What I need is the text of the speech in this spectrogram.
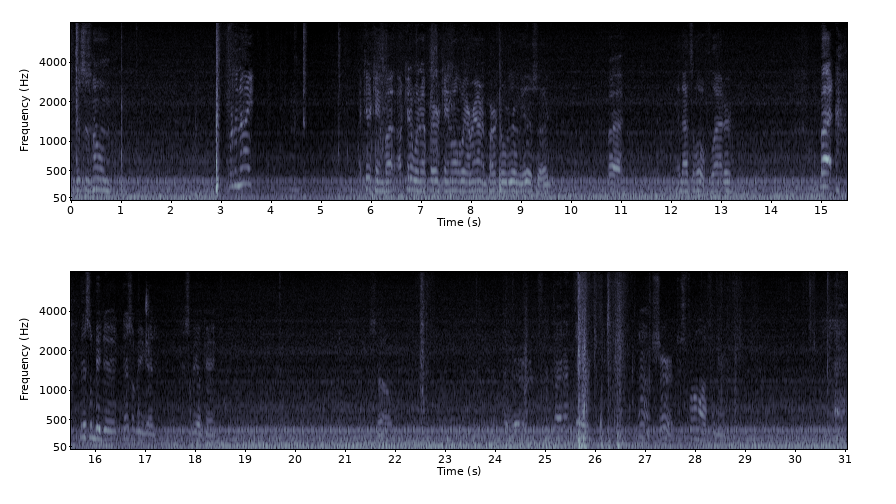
this is home for the night. I could have came, but I could have went up there, came all the way around, and parked over there on the other side. But, and that's a little flatter. But this will be good. This will be good. This will be okay. So, put that up there. Oh, sure. Just fall off in there.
